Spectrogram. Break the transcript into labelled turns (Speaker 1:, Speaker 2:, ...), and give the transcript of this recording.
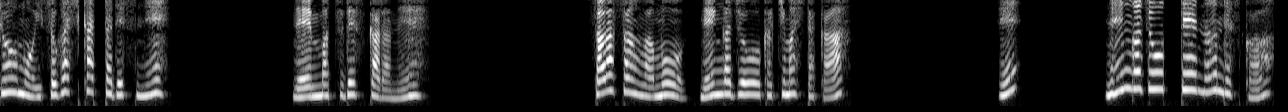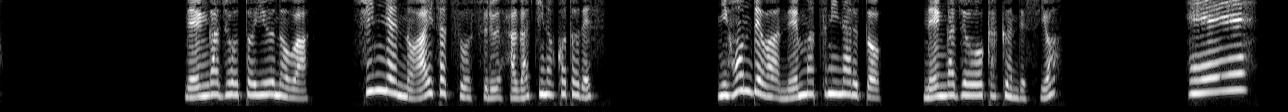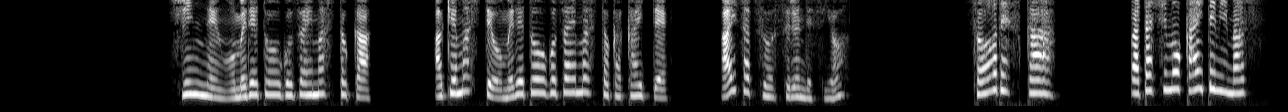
Speaker 1: 今日も忙しかったですね。
Speaker 2: 年末ですからね。サラさんはもう年賀状を書きましたか？
Speaker 1: え？年賀状って何ですか？
Speaker 2: 年賀状というのは、新年の挨拶をするハガキのことです。日本では年末になると年賀状を書くんですよ。
Speaker 1: へえ。
Speaker 2: 新年おめでとうございますとか、明けましておめでとうございますとか書いて挨拶をするんですよ。
Speaker 1: そうですか。私も書いてみます。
